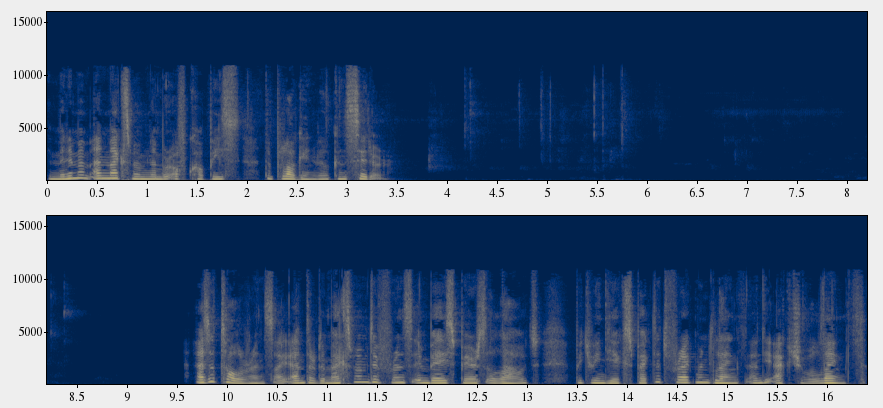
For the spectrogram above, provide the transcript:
the minimum and maximum number of copies the plugin will consider. As a tolerance, I enter the maximum difference in base pairs allowed between the expected fragment length and the actual length.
